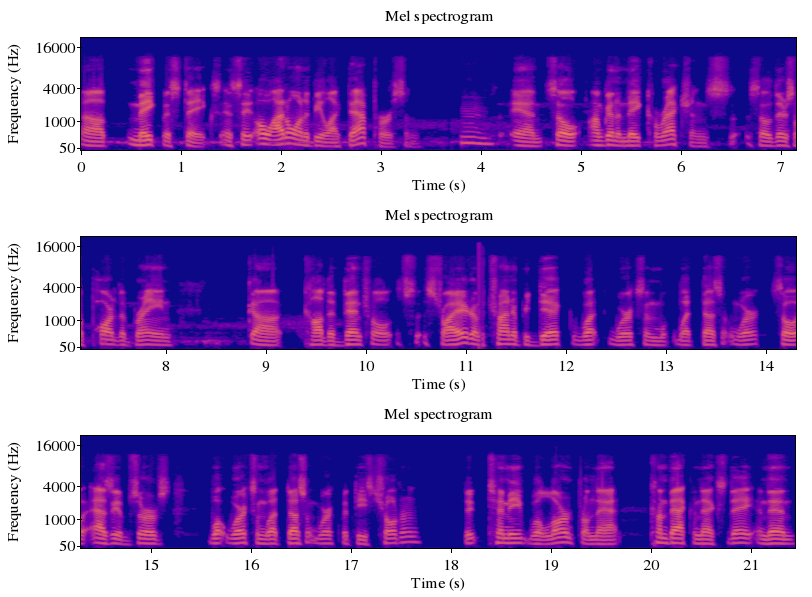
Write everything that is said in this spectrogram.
uh, make mistakes and say, "Oh, I don't want to be like that person," mm. and so I'm going to make corrections. So there's a part of the brain uh, called the ventral striatum trying to predict what works and what doesn't work. So as he observes what works and what doesn't work with these children, Timmy will learn from that, come back the next day, and then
